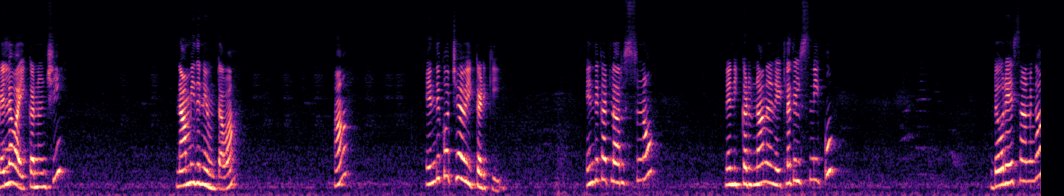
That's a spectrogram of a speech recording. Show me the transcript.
వెళ్ళవా ఇక్కడ నుంచి? నా మీదనే ఉంటావా? ఎందుకు వచ్చావు ఇక్కడికి? ఎందుకు అట్లా అరుస్తున్నావు? నేను ఇక్కడ ఉన్నానని ఎట్లా తెలుసు నీకు? డోర్ వేసానుగా?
